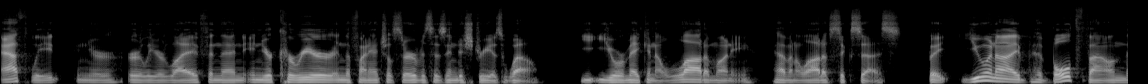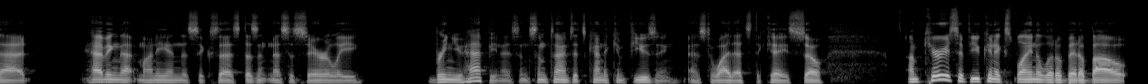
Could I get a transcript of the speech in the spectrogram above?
athlete in your earlier life and then in your career in the financial services industry as well. You were making a lot of money, having a lot of success. But you and I have both found that having that money and the success doesn't necessarily bring you happiness. And sometimes it's kind of confusing as to why that's the case. So I'm curious if you can explain a little bit about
